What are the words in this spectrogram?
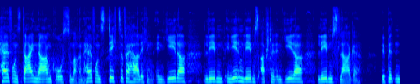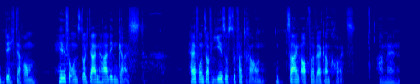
Helf uns, deinen Namen groß zu machen. Helf uns, dich zu verherrlichen in, jeder Leben, in jedem Lebensabschnitt, in jeder Lebenslage. Wir bitten dich darum. Hilfe uns durch deinen Heiligen Geist. Helf uns, auf Jesus zu vertrauen und sein Opferwerk am Kreuz. Amen.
